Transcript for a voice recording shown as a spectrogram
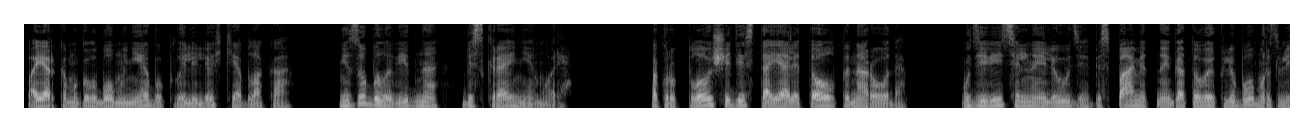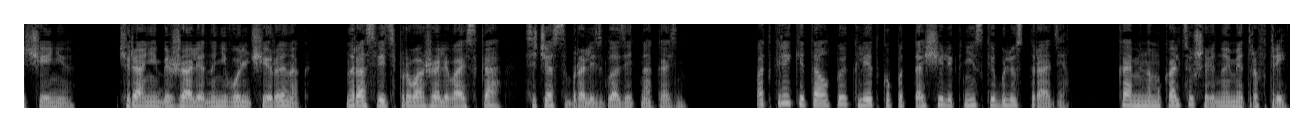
По яркому голубому небу плыли легкие облака. Внизу было видно бескрайнее море. Вокруг площади стояли толпы народа. Удивительные люди, беспамятные, готовые к любому развлечению. Вчера они бежали на невольничий рынок, на рассвете провожали войска, сейчас собрались глазеть на казнь. Под крики толпы клетку подтащили к низкой балюстраде, каменному кольцу шириной метров три,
